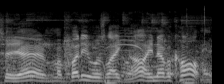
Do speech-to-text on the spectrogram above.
So yeah, my buddy was like, no, he never called me.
